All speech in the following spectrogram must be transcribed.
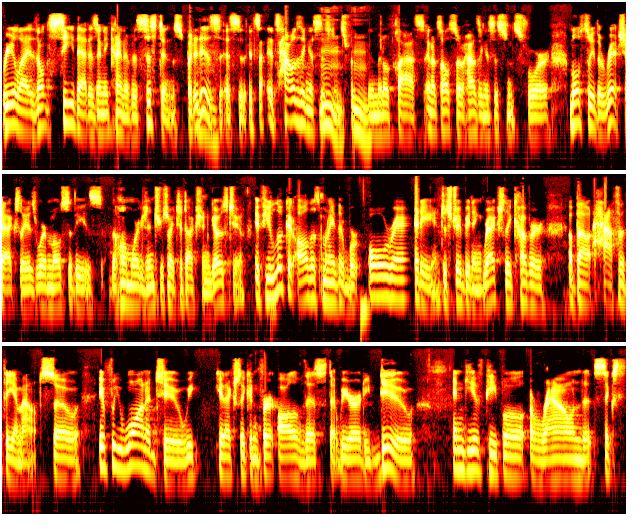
realize don't see that as any kind of assistance. But it hmm. is it's it's, it's housing assistance hmm. for the middle class, and it's also housing assistance for mostly the rich. Actually, is where most of these the home mortgage interest rate deduction goes to. If you look at all this money that we're already distributing, we actually cover about half of the amount. So if we wanted to, we could actually convert all of this that we already do and give people around six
